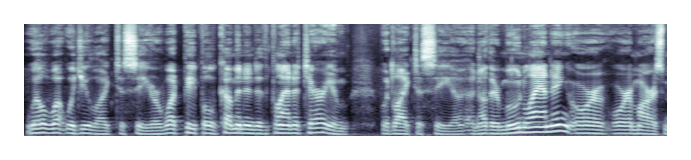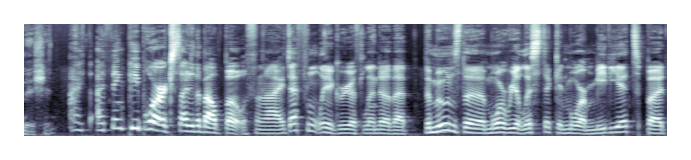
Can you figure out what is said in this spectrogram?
Will, what would you like to see, or what people coming into the planetarium would like to see? A, another moon landing or or a Mars mission? I, I think people are excited about both, and I definitely agree with Linda that the moon's the more realistic and more immediate. But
